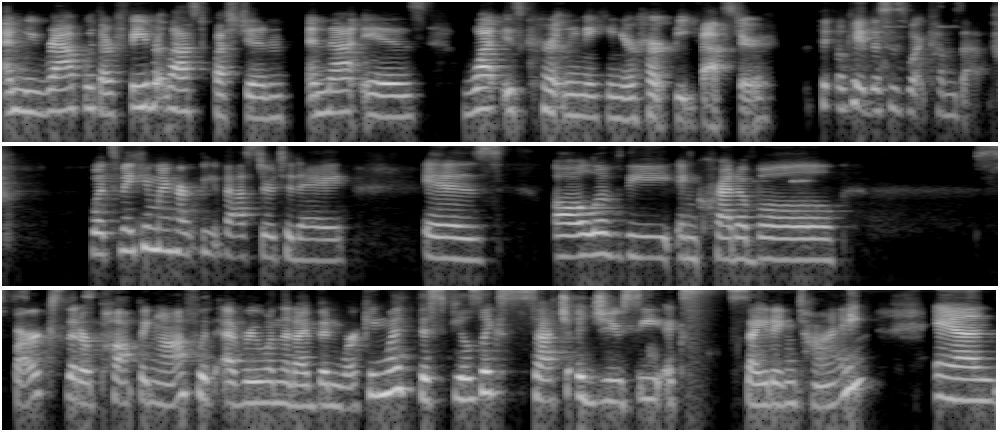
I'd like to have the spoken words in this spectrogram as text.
and we wrap with our favorite last question, and that is what is currently making your heart beat faster? Okay, this is what comes up. What's making my heart beat faster today is all of the incredible sparks that are popping off with everyone that I've been working with. This feels like such a juicy, exciting time. And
